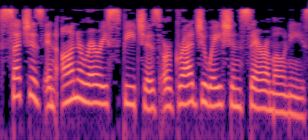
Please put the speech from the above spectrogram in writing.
such as in honorary speeches or graduation ceremonies.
